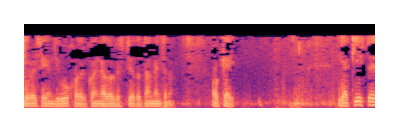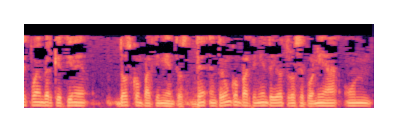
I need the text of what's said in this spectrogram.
quiero ver si hay un dibujo del Cohen Gadol vestido totalmente, no. Ok. Y aquí ustedes pueden ver que tiene dos compartimientos. entre un compartimiento y otro se ponía un,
